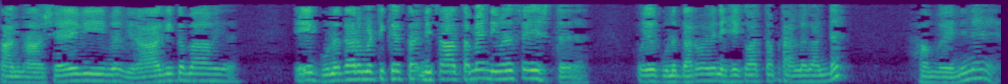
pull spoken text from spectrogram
තණ්හා ඡය වීම විරාගික භාවය ඒ ಗುಣධර්ම ටික නිසා තමයි නිවන ශ්‍රේෂ්ඨ. ඔය ಗುಣධර්ම වෙන එකවත් අපට අල්ලගන්න හම් වෙන්නේ නැහැ.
